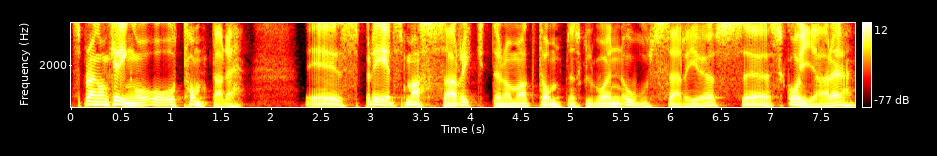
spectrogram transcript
sprang omkring och, och, och tomtade. Det spreds massa rykten om att tomten skulle vara en oseriös eh, skojare.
